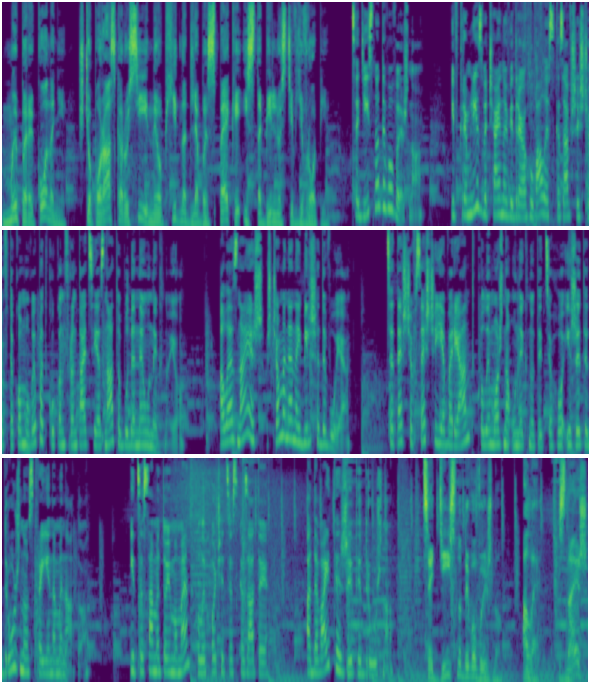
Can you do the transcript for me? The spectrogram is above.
ми переконані, що поразка Росії необхідна для безпеки і стабільності в Європі. Це дійсно дивовижно. І в Кремлі, звичайно, відреагували, сказавши, що в такому випадку конфронтація з НАТО буде неуникною. Але знаєш, що мене найбільше дивує? Це те, що все ще є варіант, коли можна уникнути цього і жити дружно з країнами НАТО. І це саме той момент, коли хочеться сказати: а давайте жити дружно. Це дійсно дивовижно. Але знаєш,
